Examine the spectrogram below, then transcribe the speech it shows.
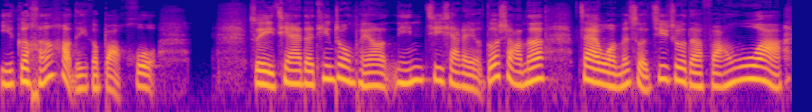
一个很好的一个保护。所以，亲爱的听众朋友，您记下来有多少呢？在我们所居住的房屋啊，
